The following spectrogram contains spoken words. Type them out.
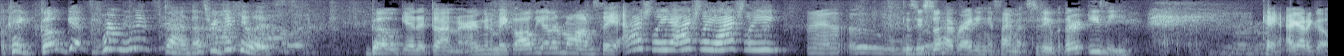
Okay, go get four minutes done. That's ridiculous. Go get it done, or I'm gonna make all the other moms say Ashley, Ashley, Ashley, because Because we still have writing assignments to do, but they're easy. Okay, I gotta go.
